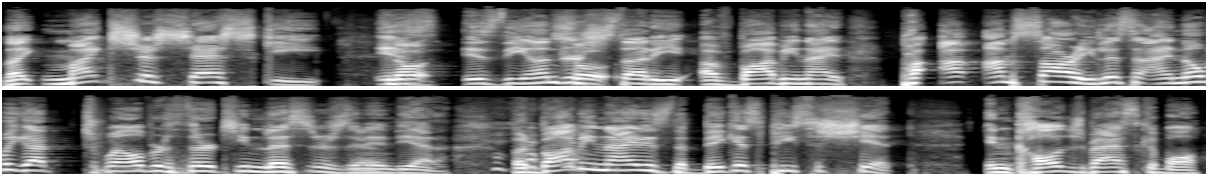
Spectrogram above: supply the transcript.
Like Mike Krzyzewski is No, is the understudy of Bobby Knight. Pro- I, I'm sorry. Listen, I know we got 12 or 13 listeners in Yeah. Indiana, but Bobby Knight is the biggest piece of shit in college basketball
